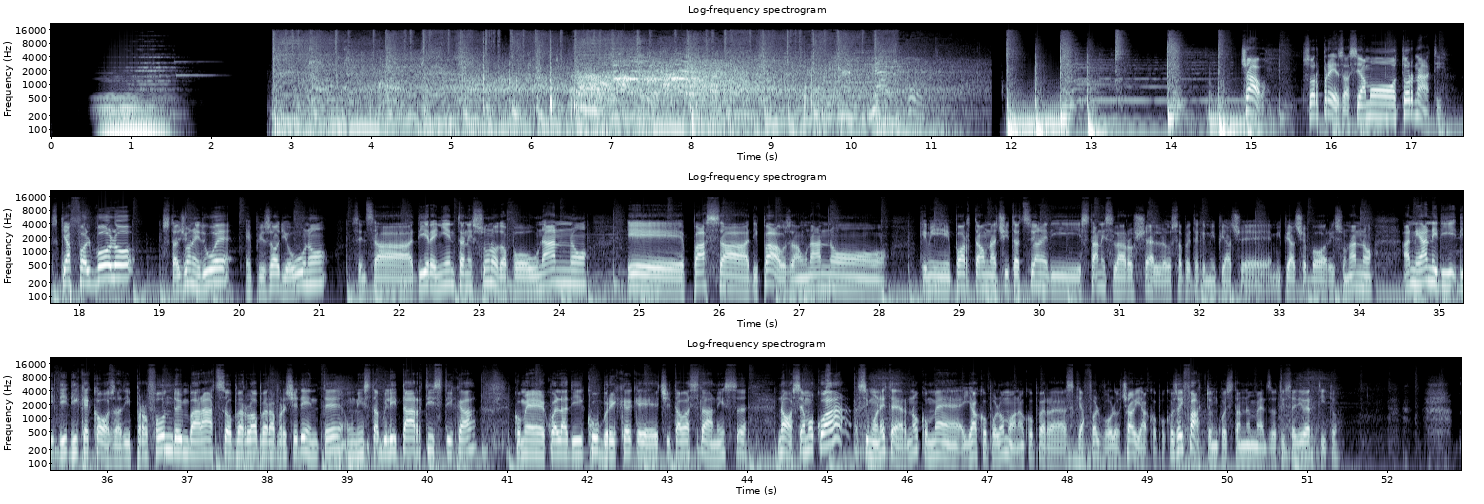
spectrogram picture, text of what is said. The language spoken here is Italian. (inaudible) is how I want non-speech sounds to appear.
Ciao, sorpresa, siamo tornati. Schiaffo al volo, stagione 2, episodio 1, senza dire niente a nessuno dopo un anno e passa di pausa, un anno che mi porta a una citazione di Stanisla Rochelle, lo sapete che mi piace, mi piace Boris, un anno, anni e anni di, di, di, di che cosa? Di profondo imbarazzo per l'opera precedente, un'instabilità artistica come quella di Kubrick che citava Stanis. No, siamo qua, Simone Eterno, con me Jacopo Lo Monaco per Schiaffo al Volo. Ciao Jacopo, cosa hai fatto in quest'anno e mezzo? Ti sei divertito?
